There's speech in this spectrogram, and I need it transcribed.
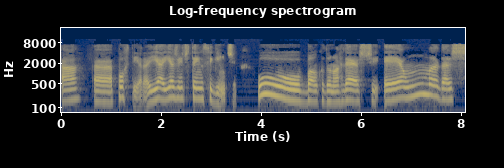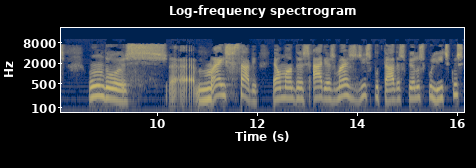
a, a porteira. E aí a gente tem o seguinte: o Banco do Nordeste é uma das um dos uh, mais, sabe, é uma das áreas mais disputadas pelos políticos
